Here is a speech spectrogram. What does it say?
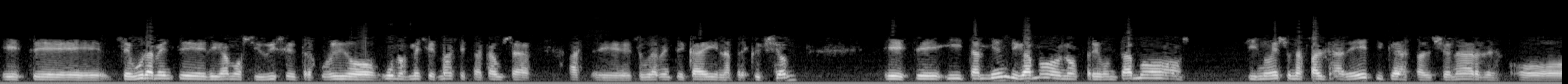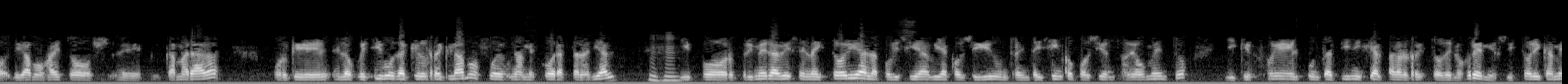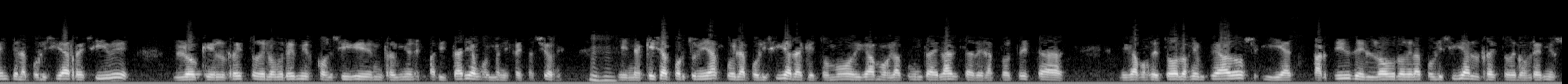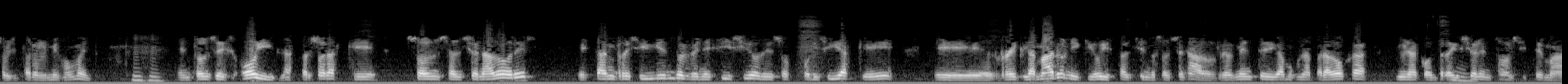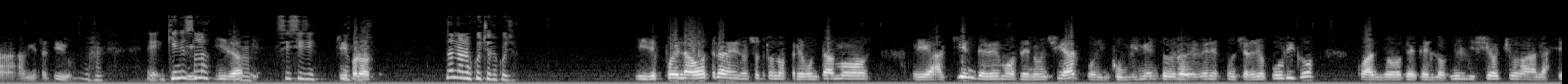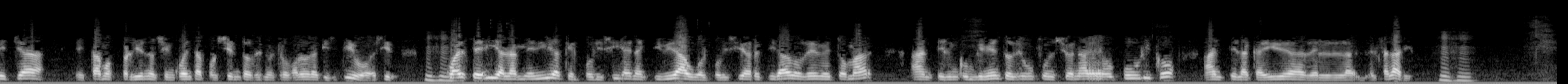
Este, seguramente, digamos, si hubiese transcurrido unos meses más esta causa eh, seguramente cae en la prescripción. Este, y también, digamos, nos preguntamos si no es una falta de ética sancionar o, digamos, a estos eh, camaradas, porque el objetivo de aquel reclamo fue una mejora salarial y por primera vez en la historia la policía había conseguido un 35% de aumento y que fue el puntapié inicial para el resto de los gremios. Históricamente la policía recibe lo que el resto de los gremios consiguen en reuniones paritarias o en manifestaciones. En aquella oportunidad fue la policía la que tomó, digamos, la punta de lanza de las protestas, digamos, de todos los empleados y a partir del logro de la policía el resto de los gremios solicitaron el mismo aumento. Entonces, hoy las personas que son sancionadores están recibiendo el beneficio de esos policías que eh, reclamaron y que hoy están siendo sancionados. Realmente, digamos, una paradoja y una contradicción en todo el sistema administrativo. Eh, ¿Quiénes son los...? sí, sí, sí. Sí, perdón. No, no, lo escucho, lo escucho. Y después la otra, nosotros nos preguntamos eh, a quién debemos denunciar por incumplimiento de los deberes funcionario público cuando desde el 2018 a la fecha estamos perdiendo el 50% de nuestro valor adquisitivo. Es decir, ¿cuál sería la medida que el policía en actividad o el policía retirado debe tomar ante el incumplimiento de un funcionario público ante la caída del, salario?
